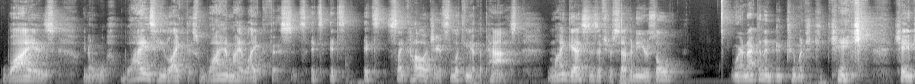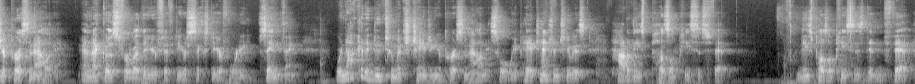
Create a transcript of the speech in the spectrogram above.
Why is you know why is he like this? Why am I like this? It's it's it's it's psychology. It's looking at the past. My guess is if you're 70 years old, we're not going to do too much to change change your personality, and that goes for whether you're 50 or 60 or 40. Same thing we're not going to do too much changing your personality. So what we pay attention to is how do these puzzle pieces fit? These puzzle pieces didn't fit,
